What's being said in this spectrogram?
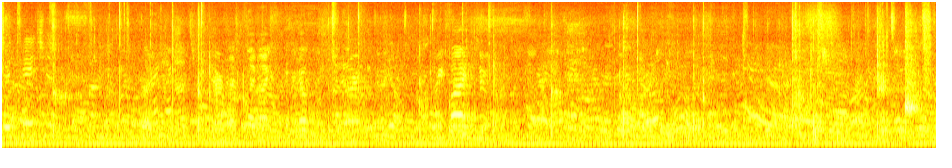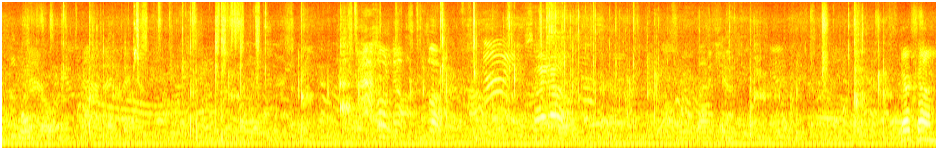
Good patience. Play, Mike. Here we go. Three, five, two. Oh, no. Oh. Side out. One.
